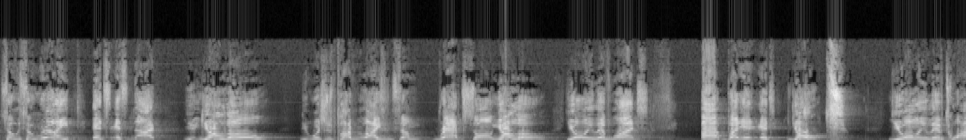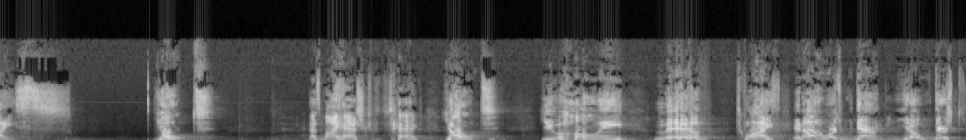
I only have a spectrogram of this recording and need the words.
So, so really, it's, it's not YOLO which was popularized in some rap song, YOLO, you only live once, uh, but it, it's YOLT, you only live twice. YOLT. That's my hashtag. YOLT. You only live twice. In other words, there, you know, there's,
